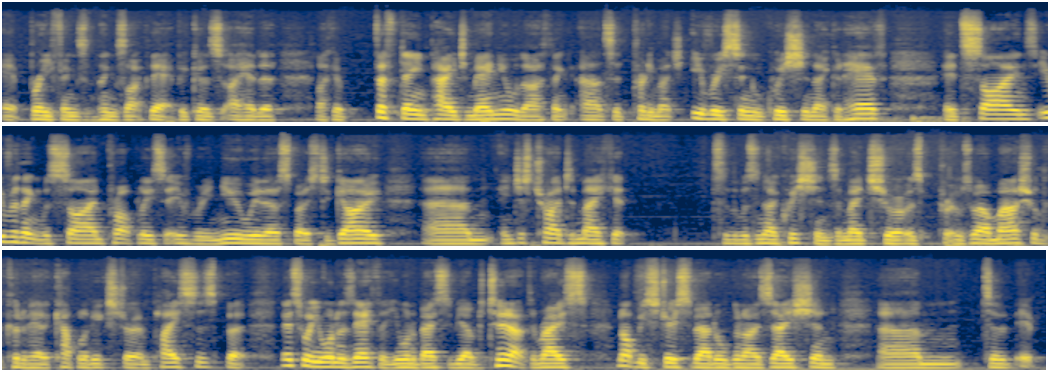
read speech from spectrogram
at briefings and things like that because I had a like a 15 page manual that I think answered pretty much every single question they could have. It signs, everything was signed properly so everybody knew where they were supposed to go um, and just tried to make it so there was no questions and made sure it was it was well marshalled. They could have had a couple of extra in places, but that's what you want as an athlete. You want to basically be able to turn up the race, not be stressed about organisation. Um, to it,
